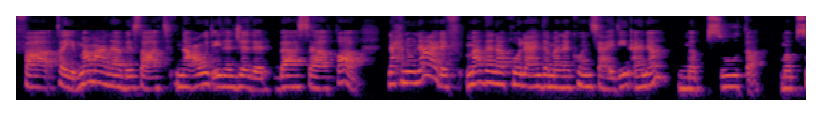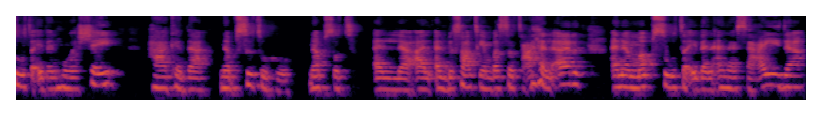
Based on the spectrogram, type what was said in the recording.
فطيب ما معنى بساط؟ نعود إلى الجذر. بساطة. نحن نعرف ماذا نقول عندما نكون سعيدين؟ أنا مبسوطة. مبسوطة إذا هو شيء هكذا نبسطه. نبسط البساط ينبسط على الأرض. أنا مبسوطة إذا أنا سعيدة.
